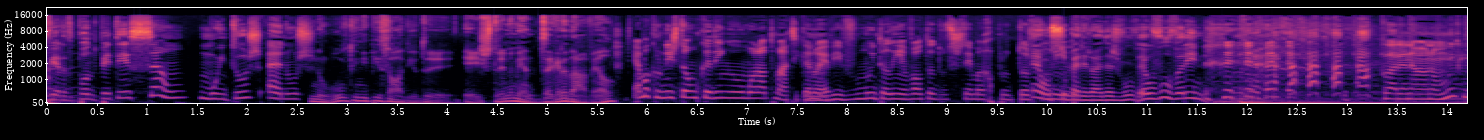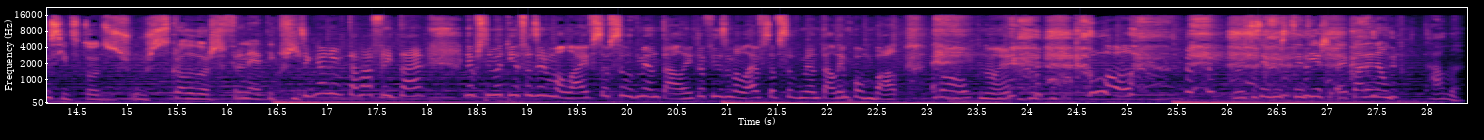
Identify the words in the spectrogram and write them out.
Valverde.pt são muitos anos. No último episódio de Extremamente Desagradável, É uma cronista um bocadinho monotemática, não é? Vive muito ali em volta do sistema reprodutor É um feminino. super-herói das vulvas. É o Wolverine. Clara não é um nome muito conhecido de todos os scrolladores frenéticos. Sim, olha, eu estava a fritar, ainda por cima eu tinha de fazer uma live sobre saúde mental, então fiz uma live sobre saúde mental em Pombal. LOL, não é? LOL. Mas tu sentiste, sentias. A Clara não. Calma,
